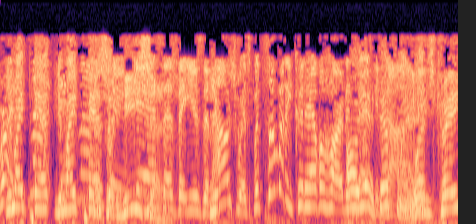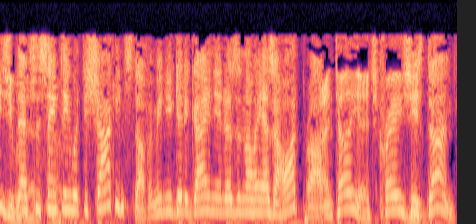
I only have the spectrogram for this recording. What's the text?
Right. You might it's not, pass. You it's might pass. the same gas as they use in Auschwitz, but somebody could have a heart oh, attack Oh yeah, definitely. Well, He's crazy with That's the same stuff. thing with the shocking stuff. I mean, you get a guy in there doesn't know he has a heart problem. I tell you, it's crazy. He's done.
